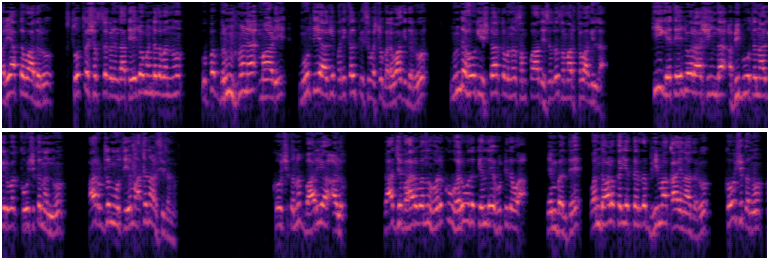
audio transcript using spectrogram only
ಪರ್ಯಾಪ್ತವಾದರೂ ಸ್ತೋತ್ರ ಶಸ್ತ್ರಗಳಿಂದ ತೇಜೋಮಂಡಲವನ್ನು ಉಪಬ್ರಹ್ಮಣ ಮಾಡಿ ಮೂರ್ತಿಯಾಗಿ ಪರಿಕಲ್ಪಿಸುವಷ್ಟು ಬಲವಾಗಿದ್ದರೂ ಮುಂದೆ ಹೋಗಿ ಇಷ್ಟಾರ್ಥವನ್ನು ಸಂಪಾದಿಸಲು ಸಮರ್ಥವಾಗಿಲ್ಲ. ಹೀಗೆ ತೇಜೋರಾಶಿಯಿಂದ ಅಭಿಭೂತನಾಗಿರುವ ಕೌಶಿಕನನ್ನು ಆ ರುದ್ರಮೂರ್ತಿಯ ಮಾತನಾಡಿಸಿದನು. ಕೌಶಿಕನು ಭಾರಿಯ ಆಳು. ರಾಜ್ಯಭಾರವನ್ನು ಹೊರಕು ಹೊರುವುದಕ್ಕೆಂದೇ ಹುಟ್ಟಿದವ ಎಂಬಂತೆ ಒಂದಾಳು ಕೈಯೆತ್ತರದ ಭೀಮಾಕಾಯನಾದರೂ ಕೌಶಿಕನು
